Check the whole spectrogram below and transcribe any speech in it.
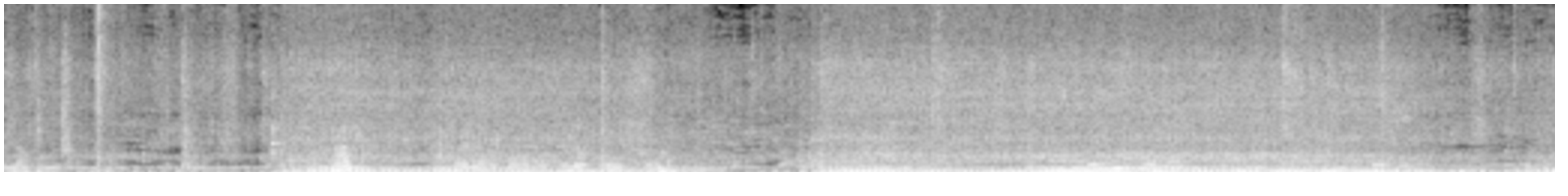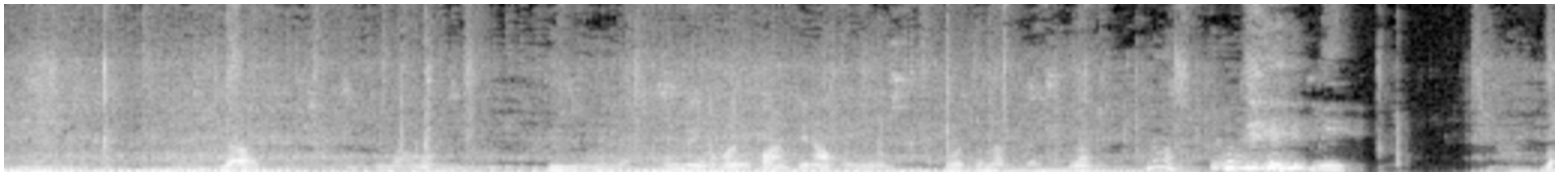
Wala ko. Ha? Wala ko. Wala ko. Wala ko. Lahat. Wala ko. Hmm, wala. Ano ba yung nakalupahan? Tinapay yun. O, tinapay. Na. Mas, Be. Ba?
